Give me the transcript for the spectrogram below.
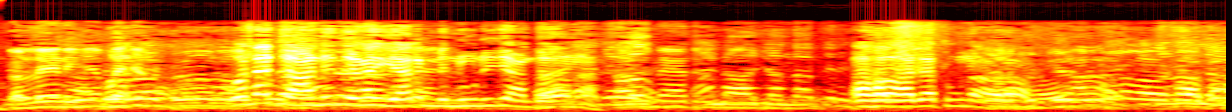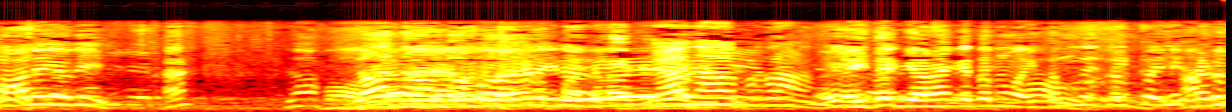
ਕੱਲੇ ਨਹੀਂ ਆ ਉਹਨਾਂ ਜਾਣ ਨਹੀਂ ਦੇਣਾ ਯਾਰ ਮੈਨੂੰ ਨਹੀਂ ਜਾਂਦਾ ਨਾ ਆਹੋ ਆ ਜਾ ਤੂੰ ਨਾਲ ਇੱਧਰ ਜਾਣਾ ਕਿੱਧਰ ਨੂੰ ਇੱਧਰ ਨੂੰ ਇੱਧਰ ਕੋਈ ਨਹੀਂ ਖੜੂ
